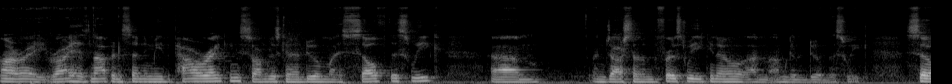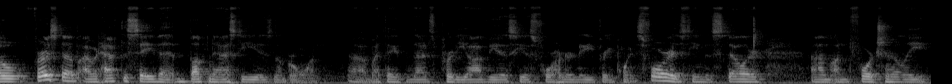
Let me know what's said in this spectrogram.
All right, Rye has not been sending me the power rankings, so I'm just going to do them myself this week. Um, and Josh sent them the first week, you know, I'm, I'm going to do them this week. So, first up, I would have to say that Buck Nasty is number one. Um, I think that that's pretty obvious. He has 483 points for. His team is stellar. Um, unfortunately,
